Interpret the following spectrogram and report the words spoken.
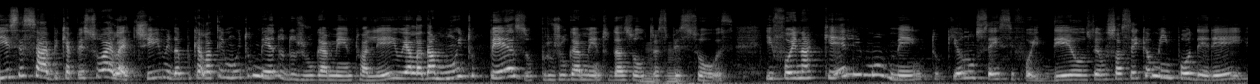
e você sabe que a pessoa ela é tímida porque ela tem muito medo do julgamento alheio e ela dá muito peso pro julgamento das outras pessoas. E foi naquele momento que eu não sei se foi Deus, eu só sei que eu me empoderei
